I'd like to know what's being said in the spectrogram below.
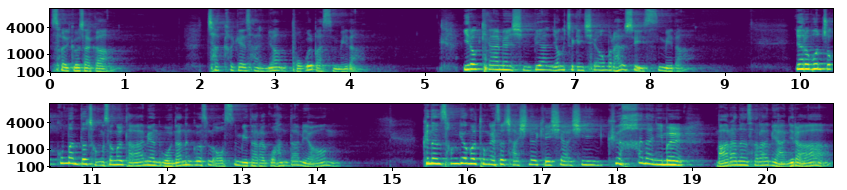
설교자가 착하게 살면 복을 받습니다. 이렇게 하면 신비한 영적인 체험을 할 수 있습니다. 여러분 조금만 더 정성을 다하면 원하는 것을 얻습니다라고 한다면 그는 성경을 통해서 자신을 계시하신 그 하나님을 말하는 사람이 아니라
